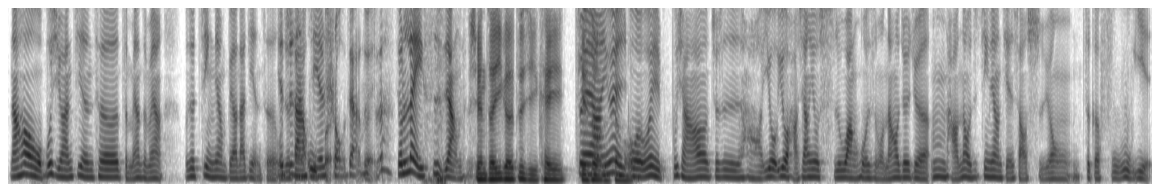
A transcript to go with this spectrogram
然后我不喜欢计程车怎么样怎么样，我就尽量不要搭计程车，我就搭也只能接受这样对子。，就类似这样子。选择一个自己可以接受对啊，因。为我我也不想要，就是好又又好像又失望或者什么，然后就觉得嗯好，那我就尽量减少使用这个服务业。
